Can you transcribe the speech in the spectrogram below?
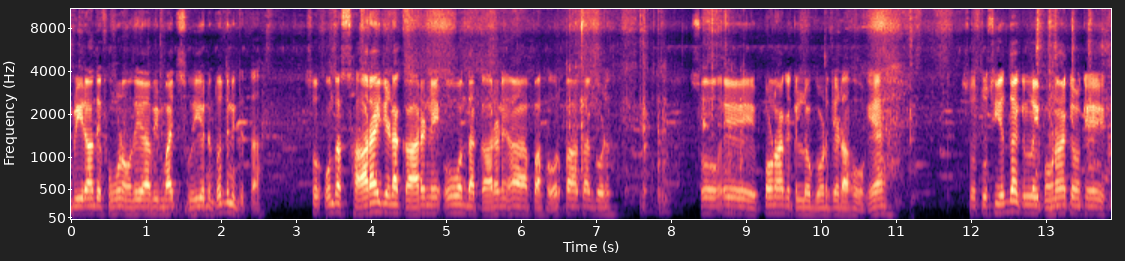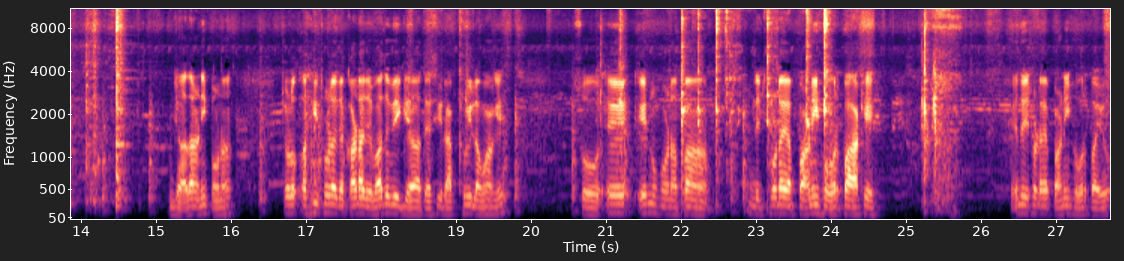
ਵੀਰਾਂ ਦੇ ਫੋਨ ਆਉਂਦੇ ਆ ਵੀ ਮੱਝ ਸੂਈ, ਉਹਨੇ ਦੁੱਧ ਨਹੀਂ ਦਿੱਤਾ। ਸੋ ਉਹਦਾ ਸਾਰਾ ਹੀ ਜਿਹੜਾ ਕਾਰਨ ਹੈ, ਉਹ ਉਹਦਾ ਕਾਰਨ ਆ, ਆਪਾਂ ਹੋਰ ਪਾਤਾ ਗੁੜ। ਸੋ ਇਹ ਪੌਣਾ ਕੁ ਕਿਲੋ ਗੁੜ ਜਿਹੜਾ ਹੋ ਗਿਆ। ਸੋ ਤੁਸੀਂ ਅੱਧਾ ਕਿਲੋ ਹੀ ਪਾਉਣਾ ਕਿਉਂਕਿ ਜ਼ਿਆਦਾ ਨਹੀਂ ਪਾਉਣਾ। ਚਲੋ ਅਸੀਂ ਥੋੜਾ ਜਿਹਾ ਕਾੜਾ ਜਿਹਾ ਵੱਧ ਵੀ ਗਿਆ ਤੇ ਅਸੀਂ ਰੱਖ ਵੀ ਲਵਾਂਗੇ। ਸੋ ਇਹ, ਇਹਨੂੰ ਹੁਣ ਆਪਾਂ ਇਹਦੇ ਥੋੜਾ ਜਿਹਾ ਪਾਣੀ ਹੋਰ ਪਾ ਕੇ, ਇਹਦੇ ਥੋੜਾ ਜਿਹਾ ਪਾਣੀ ਹੋਰ ਪਾਇਓ।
